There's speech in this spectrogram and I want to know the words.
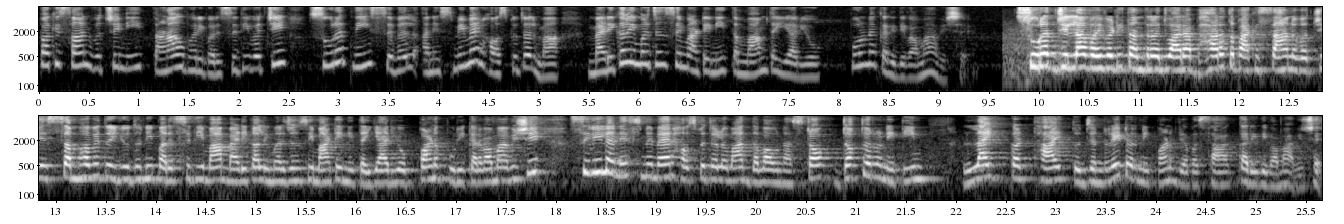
પાકિસ્તાન વચ્ચેની તણાવભરી પરિસ્થિતિ વચ્ચે સુરતની સિવિલ અને સ્મીમેર હોસ્પિટલમાં મેડિકલ ઇમરજન્સી માટેની તમામ તૈયારીઓ પૂર્ણ કરી દેવામાં આવી છે. સુરત જિલ્લા તંત્ર દ્વારા ભારત પાકિસ્તાન વચ્ચે સંભવિત યુદ્ધની પરિસ્થિતિમાં મેડિકલ ઇમરજન્સી માટેની તૈયારીઓ પણ પૂરી કરવામાં આવી છે. સિવિલ અને સ્મીમેર હોસ્પિટલોમાં દવાઓના સ્ટોક, ડોક્ટરોની ટીમ લાઇટ કટ થાય તો જનરેટરની પણ વ્યવસ્થા કરી દેવામાં આવી છે.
